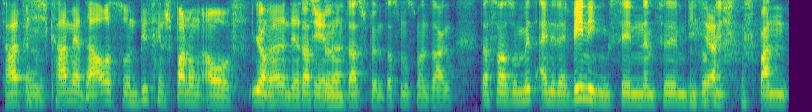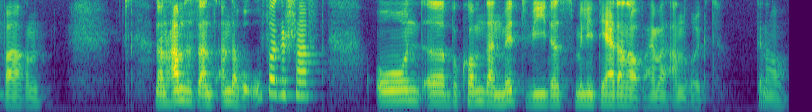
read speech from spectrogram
Tatsächlich kam ja daraus so ein bisschen Spannung auf ja, ne, in der das Szene. stimmt, das stimmt, das muss man sagen. Das war somit eine der wenigen Szenen im Film, die Ja. wirklich spannend waren. Und dann haben sie es ans andere Ufer geschafft und äh, bekommen dann mit, wie das Militär dann auf einmal anrückt. Genau.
